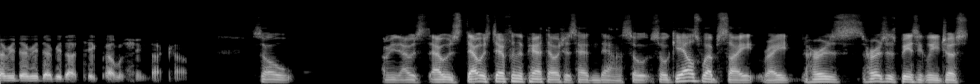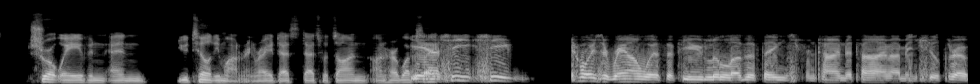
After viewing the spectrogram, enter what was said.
www.teakpublishing.com. So, I mean, that was that was that was definitely the path I was just heading down. So, so Gayle's website, right? Hers hers is basically just shortwave and and utility monitoring, right? That's that's what's on on her website. Yeah, she she toys around with a few little other things from time to time. I mean, she'll throw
